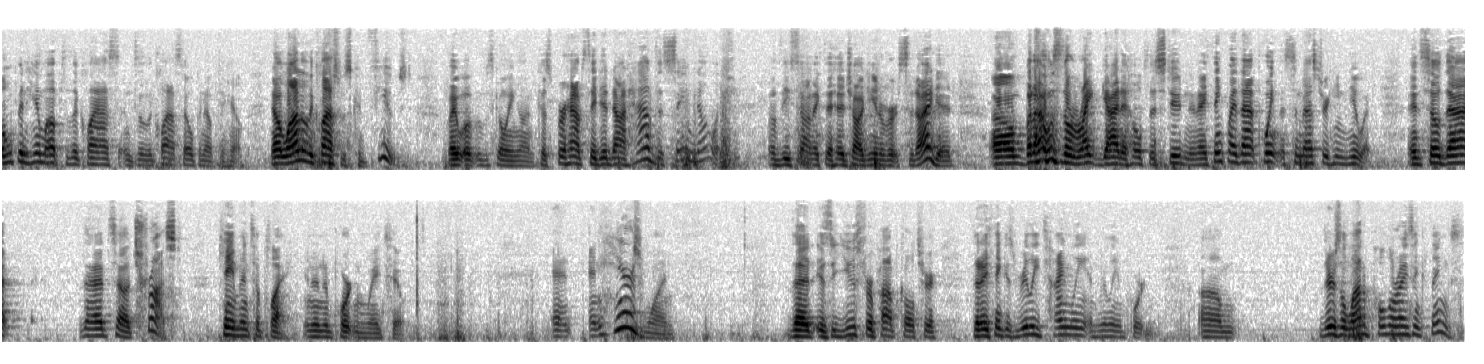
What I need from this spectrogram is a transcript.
open him up to the class and to the class open up to him. Now, a lot of the class was confused by what was going on because perhaps they did not have the same knowledge of the Sonic the Hedgehog universe that I did. Um, but I was the right guy to help the student. And I think by that point in the semester, he knew it. And so that, that uh, trust came into play in an important way, too. And, and here's one that is a use for pop culture that I think is really timely and really important. Um, there's a lot of polarizing things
